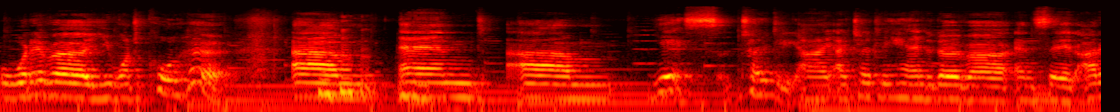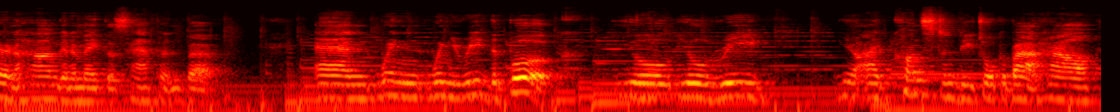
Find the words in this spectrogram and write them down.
or whatever you want to call her. Um, and um, yes, totally. I, I totally handed over and said, I don't know how I'm going to make this happen, but and when when you read the book, you'll you'll read. You know, I constantly talk about how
